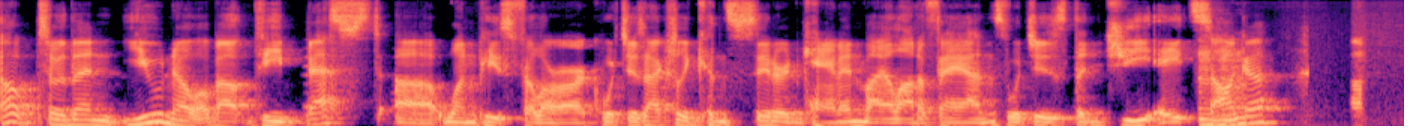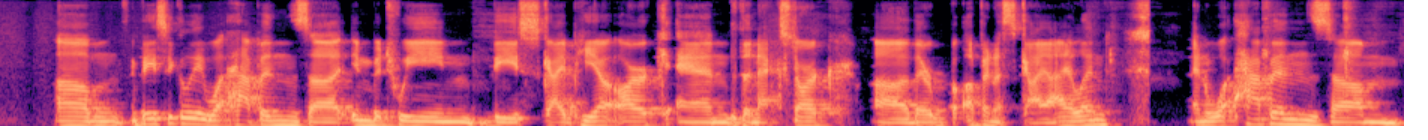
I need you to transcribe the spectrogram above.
Oh, so then you know about the best uh, One Piece filler arc, which is actually considered canon by a lot of fans, which is the G8 saga. Um, basically, what happens uh, in between the Skypiea arc and the next arc, uh, they're up in a sky island. And what happens um,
